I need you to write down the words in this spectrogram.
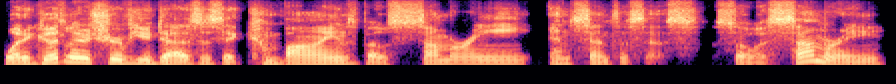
What a good literature review does is it combines both summary and synthesis. So a summary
